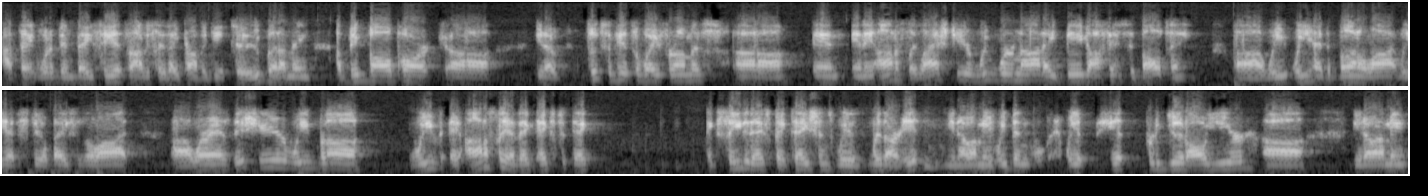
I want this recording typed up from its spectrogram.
I think would have been base hits. Obviously, they probably did too. But I mean, a big ballpark, uh, you know, took some hits away from us. Uh, and and it, honestly, last year we were not a big offensive ball team. Uh, we we had to bunt a lot. We had to steal bases a lot. Uh, whereas this year we've uh, we've eh, honestly have ex- ex- exceeded expectations with with our hitting. You know, I mean, we've been we have hit pretty good all year. Uh, you know what I mean?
